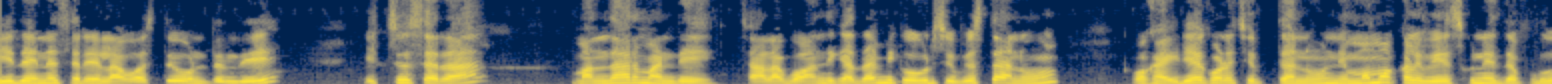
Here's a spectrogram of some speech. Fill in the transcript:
ఏదైనా సరే ఇలా వస్తూ ఉంటుంది. ఇది చూసారా? మందారం అండి. చాలా బాగుంది కదా? మీకు ఒకటి చూపిస్తాను. ఒక ఐడియా కూడా చెప్తాను. నిమ్మ మొక్కలు వేసుకునేటప్పుడు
